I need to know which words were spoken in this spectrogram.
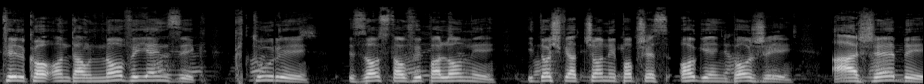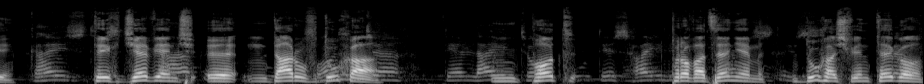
tylko On dał nowy język, który został wypalony i doświadczony poprzez ogień Boży, ażeby tych dziewięć e, darów ducha pod prowadzeniem Ducha Świętego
